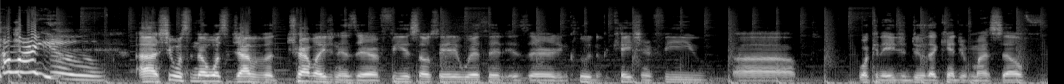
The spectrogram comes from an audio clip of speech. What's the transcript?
How are you? Uh, she wants to know what's the job of a travel agent. Is there a fee associated with it? Is there including the vacation fee? Uh, what can the agent do that I can't do for myself?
